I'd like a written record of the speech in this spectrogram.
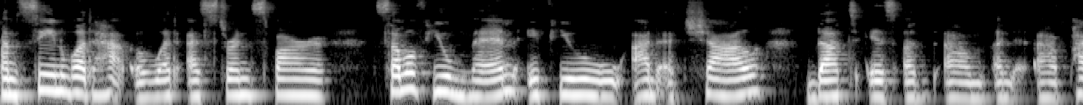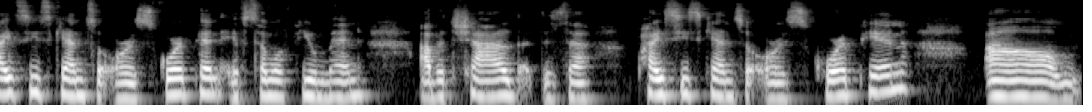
I'm seeing what what has transpired some of you men if you had a child that is a, um, an, a Pisces cancer or a scorpion if some of you men have a child that is a Pisces cancer or a scorpion um,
